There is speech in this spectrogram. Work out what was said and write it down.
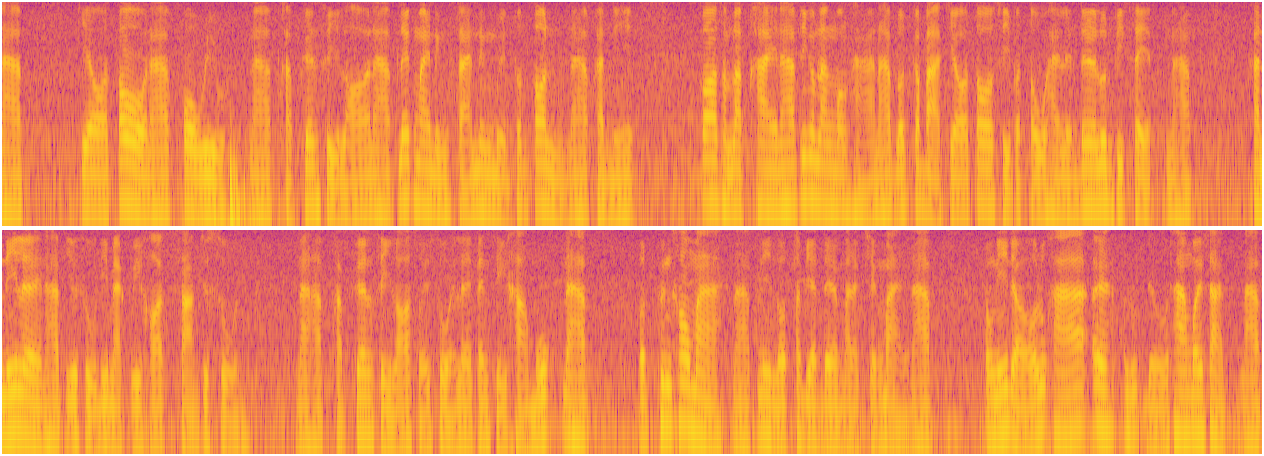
นะครับเกียร์ออโต้นะครับ4 wheel นะครับขับเคลื่อน 4 ล้อนะครับเลขไมล์1 1 0 0 0 0 ต้นๆนะครับคันนี้ก็สำหรับใครนะครับที่กำลังมองหานะครับรถกระบะเกียร์ออโต้4ประตู Highlander รุ่นพิเศษนะครับคันนี้เลยนะครับ i s u d m a x v c o s 3.0 นะครับขับเคลื่อน 4 ล้อสวยๆเลยเป็นสีขาวมุกนะครับ รถเพิ่งเข้ามานะครับ นี่รถทะเบียนเดิมมาจากเชียงใหม่นะครับ ตรงนี้เดี๋ยวลูกค้าเอ้ยเดี๋ยวทางบริษัทนะครับ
